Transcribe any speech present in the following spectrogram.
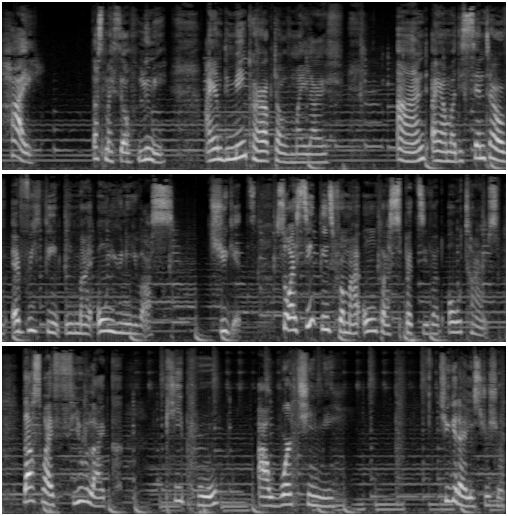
Hi, that's myself, Lumi. I am the main character of my life, and I am at the center of everything in my own universe. Do you get? So I see things from my own perspective at all times. That's why I feel like people are watching me. Do you get that illustration?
